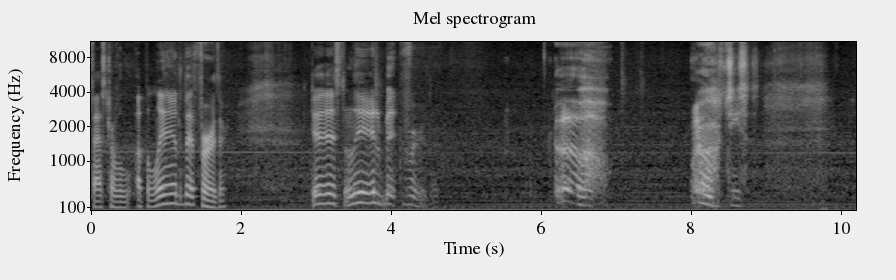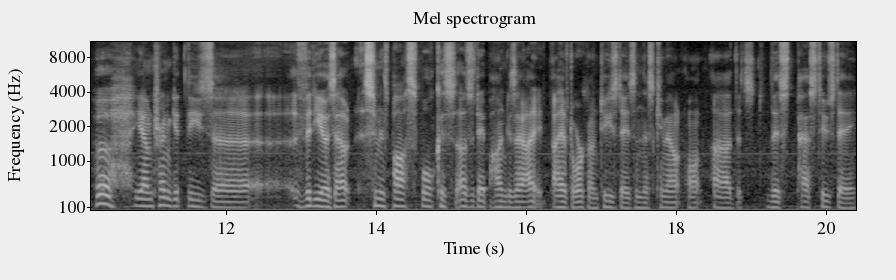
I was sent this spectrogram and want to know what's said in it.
fast travel up a little bit further. Just a little bit further. Oh, oh Jesus. Oh, yeah, I'm trying to get these uh, videos out as soon as possible because I was a day behind because I I have to work on Tuesdays and this came out on uh this this past Tuesday.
